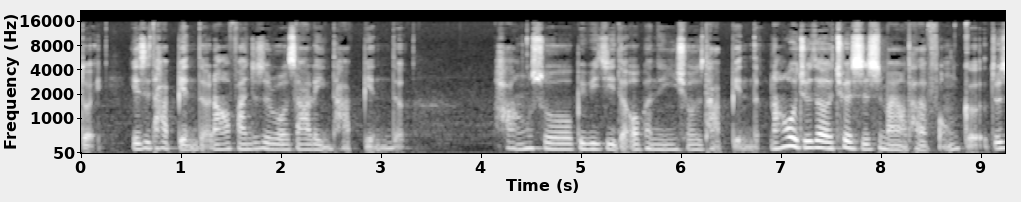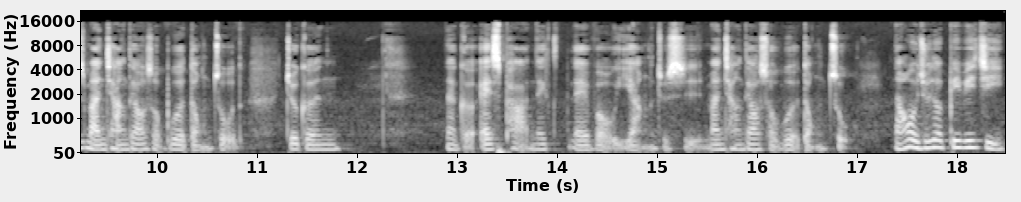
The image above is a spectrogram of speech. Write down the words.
对，也是他编的，然后反正就是 Rosalie 他编的。好像说 B B G 的 opening show 是他编的，然后我觉得确实是蛮有他的风格，就是蛮强调手部的动作的，就跟那个 S P A Next Level 一样，就是蛮强调手部的动作。然后我觉得 B B G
